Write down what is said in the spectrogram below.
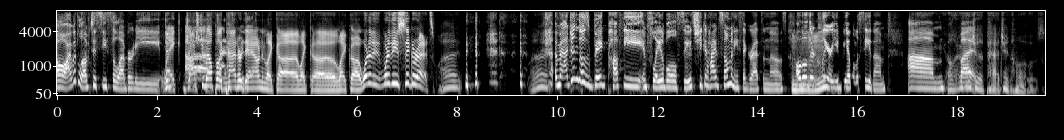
Oh, I would love to see celebrity Did like Josh uh, Duhamel like pat her down and like uh like uh like uh what are the, what are these cigarettes? What? what? Imagine those big puffy inflatable suits. She could hide so many cigarettes in those. Although they're Mhm. clear, you'd be able to see them. Um, Oh, they're a bunch of pageant hoes.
